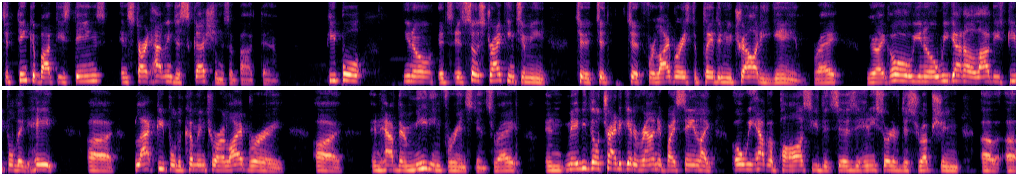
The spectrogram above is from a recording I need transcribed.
to think about these things and start having discussions about them. People, you know, it's it's so striking to me to to to for libraries to play the neutrality game, right? They're like, oh, you know, we got to allow these people that hate uh, black people to come into our library uh, and have their meeting, for instance, right? And maybe they'll try to get around it by saying like, oh, we have a policy that says any sort of disruption uh, uh,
